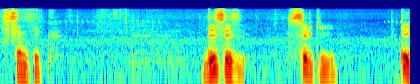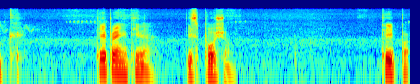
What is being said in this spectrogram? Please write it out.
Same thick. This is silky, thick, tapering thinner, this portion. Taper.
